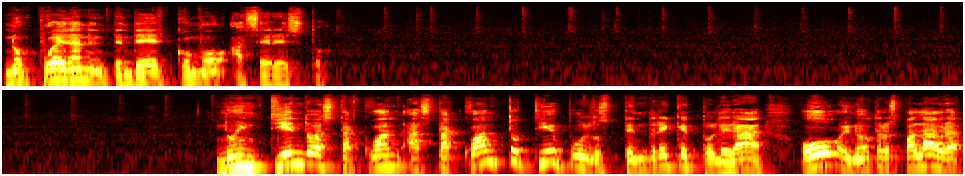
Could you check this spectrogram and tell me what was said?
no puedan entender cómo hacer esto. No entiendo hasta, hasta cuánto tiempo los tendré que tolerar. O, en otras palabras,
